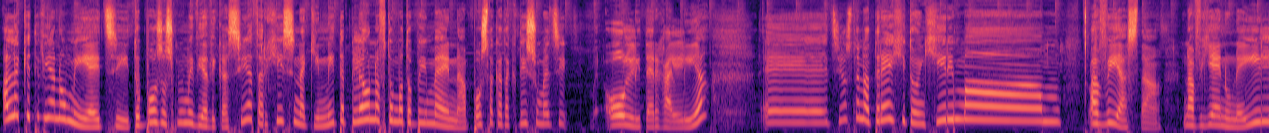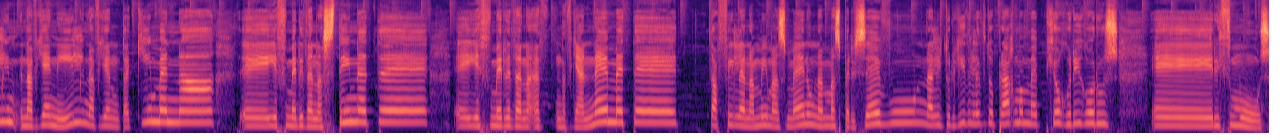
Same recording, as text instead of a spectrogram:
αλλά και τη διανομή, έτσι. Το πώς, ας πούμε, η διαδικασία θα αρχίσει να κινείται πλέον αυτοματοποιημένα. Πώς θα κατακτήσουμε, έτσι, όλοι τα εργαλεία, ε, έτσι ώστε να τρέχει το εγχείρημα αβίαστα. Να, βγαίνουν ύλη, να βγαίνει η ύλη, να βγαίνουν τα κείμενα, ε, η εφημερίδα να στείνεται, ε, η εφημερίδα να, να διανέμεται, τα φύλλα να μην μας μένουν, να μην μας περισσεύουν, να λειτουργεί δηλαδή το πράγμα με πιο γρήγορους ε, ρυθμούς.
